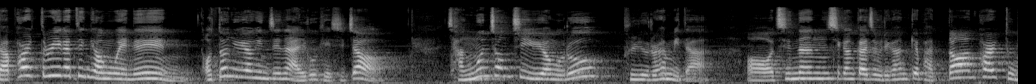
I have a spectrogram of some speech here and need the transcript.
자, Part 3 같은 경우에는 어떤 유형인지는 알고 계시죠? 장문 청취 유형으로 분류를 합니다. 어, 지난 시간까지 우리가 함께 봤던 Part 1,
